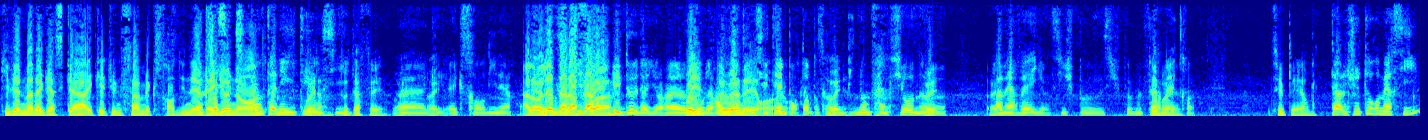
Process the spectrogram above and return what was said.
qui vient de Madagascar et qui est une femme extraordinaire, Et a cette rayonnante. spontanéité Voilà, aussi. Tout à fait. ouais, Euh, extraordinaire. Alors, elle est à la étiez là fois- tous les deux d'ailleurs hein, Oui, oui, C'était on- important parce que le binôme fonctionne euh, à merveille, si je peux, si je peux me vrai. Super. Tal, je te remercie.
